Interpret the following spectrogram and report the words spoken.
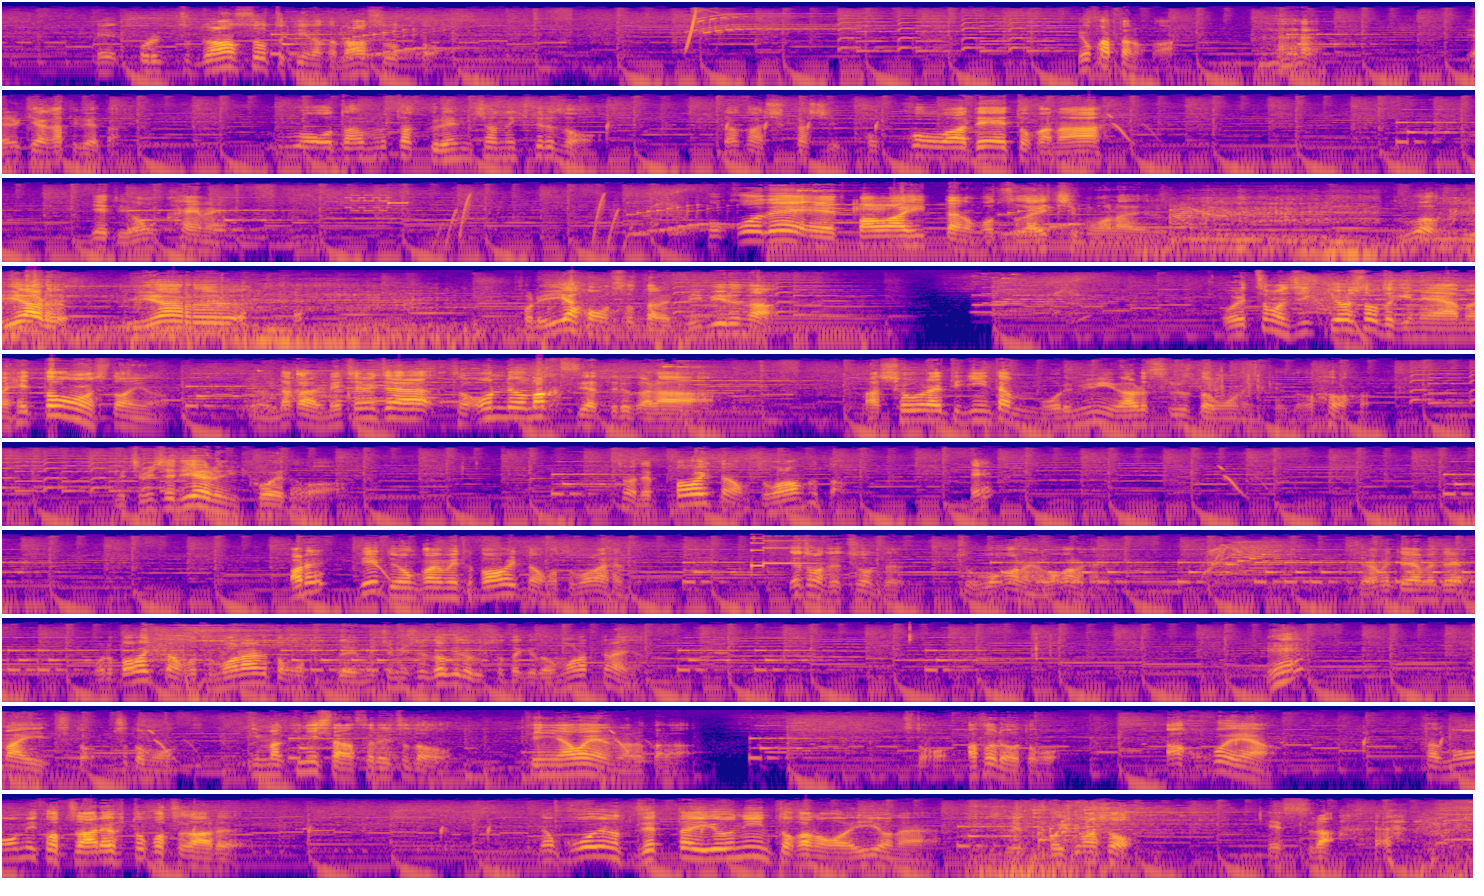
え、これちょっとランスロット気になったランスロット。よかったのか？やる気上がってくれた。うおダブルタック連チャンできてるぞ。だがしかし、ここはデートかな。デート4回目。ここで、えー、パワーヒッターのコツが1もらえる。うわ、リアルリアル これイヤホンしとったらビビるな。俺いつも実況しとるときね、あの、ヘッドホンしとんよ。だからめちゃめちゃ、その音量マックスやってるから、まあ将来的に多分俺耳悪すると思うねんけど、めちゃめちゃリアルに聞こえたわ。ちょっと待って、パワーヒッターのコツもらわんかった？え？あれ？デート4回目ってパワーヒッターのコツもらへんの？え、ちょっと待って、ちょっと待って。ちょっとわからへん、わからへん。やめてやめて。俺、パワーヒッターのコツもらえると思ってめちゃめちゃドキドキしとったけど、もらってないやん。え？まあいい、ちょっと、ちょっともう、今気にしたらそれちょっと、てんやわやになるから。ちょっと、後で男。あ、ここええやん。ただ、脳み骨あれ太骨がある。でもこういうの絶対4人とかの方がいいよね。ちょっとここ行きましょう。えすら。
